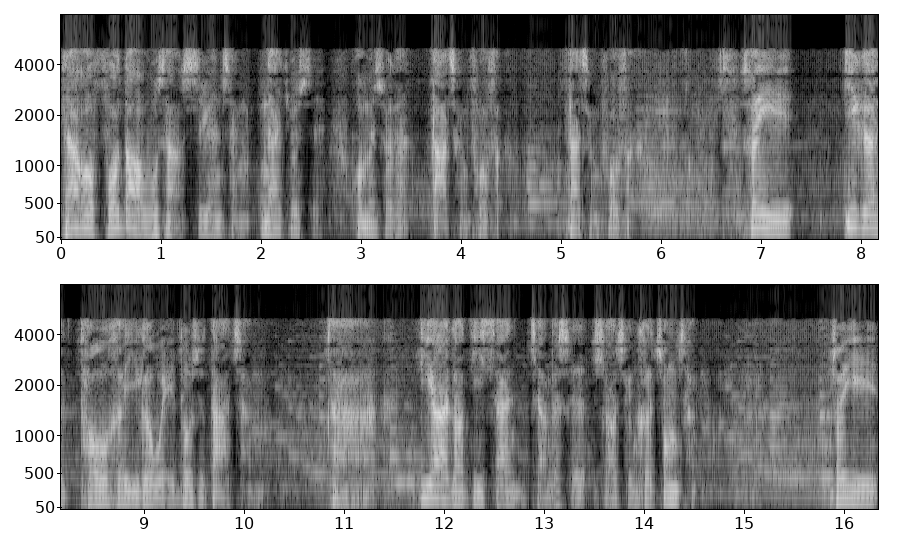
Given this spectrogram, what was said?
然后佛道无上誓愿成，那就是我们说的大乘佛法，大乘佛法。所以一个头和一个尾都是大乘啊，第二到第三讲的是小乘和中乘。所以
